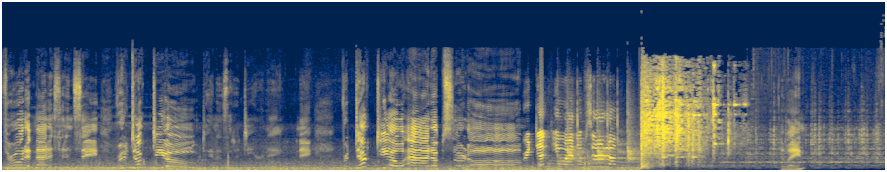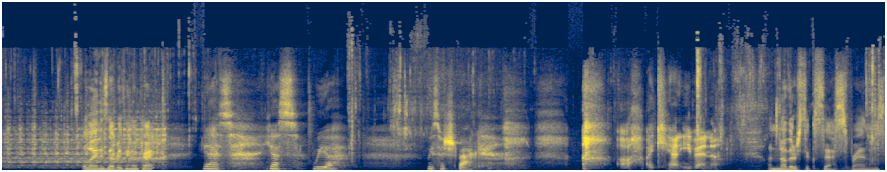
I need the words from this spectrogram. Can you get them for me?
Throw it at Madison and say, Reductio. Dana, is that a D or an A? Nay. Reductio ad absurdum. Reductio ad absurdum. Elaine? Elaine, is everything okay? Yes, yes, we, uh, we switched back. Ugh, I can't even. Another success, friends.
